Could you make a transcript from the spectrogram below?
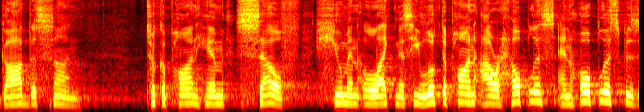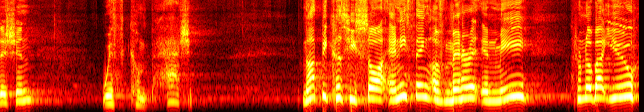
God the Son, took upon himself human likeness. He looked upon our helpless and hopeless position with compassion. Not because he saw anything of merit in me. I don't know about you.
